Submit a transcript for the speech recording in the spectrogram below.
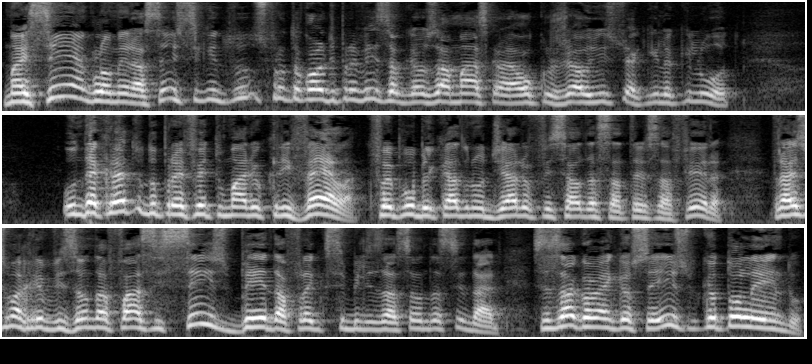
Mas sem aglomeração e seguindo todos os protocolos de prevenção, que é usar máscara, álcool gel, isso, aquilo, aquilo outro. O decreto do prefeito Mário Crivella, que foi publicado no Diário Oficial dessa terça-feira, traz uma revisão da fase 6B da flexibilização da cidade. Você sabe como é que eu sei isso? Porque eu estou lendo.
